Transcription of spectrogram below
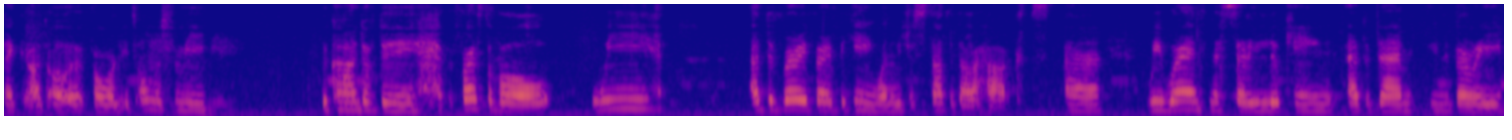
take it uh, forward. It's almost for me the kind of the first of all, we at the very very beginning when we just started our hacks, uh, we weren't necessarily looking at them in a very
